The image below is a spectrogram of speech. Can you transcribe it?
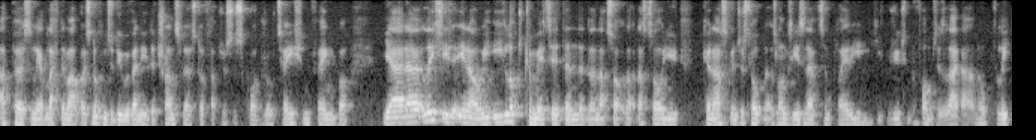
I personally have left him out, but it's nothing to do with any of the transfer stuff. That's just a squad rotation thing. But yeah, at least he, you know, he, he looks committed, and, and that's all. That's all you can ask, and just hope that as long as he is an Everton player, he keeps producing performances like that, and hopefully,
